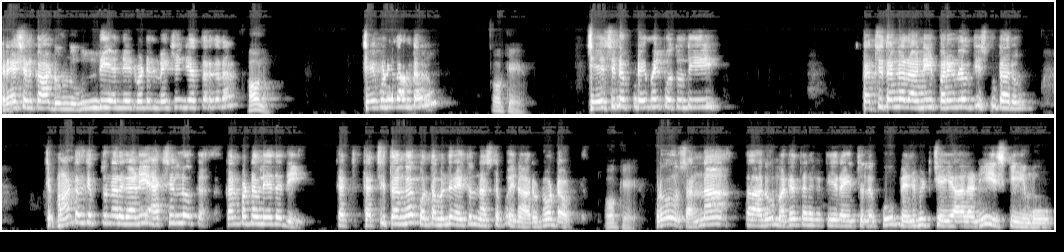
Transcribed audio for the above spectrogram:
రేషన్ కార్డు ఉంది- ఉంది అనేటువంటిది మెన్షన్ చేస్తారు కదా? అవును. చేయకుండా ఎలా ఉంటారు? ఓకే. చేసినప్పుడు ఏమైపోతుంది? ఖచ్చితంగా దాన్ని పరిగణలోకి తీసుకుంటారు. మాటలు చెప్తున్నారు కానీ యాక్షన్లో క- కనపడడం లేదు అది ఖచ్- ఖచ్చితంగా కొంతమంది రైతులు నష్టపోయినారు నో డౌట్. ఓకే. ఇప్పుడు సన్నకారు మధ్యతరగతి రైతులకు బెనిఫిట్ చేయాలని ఈ స్కీము.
